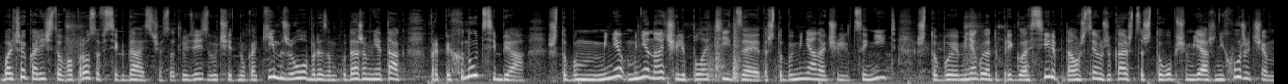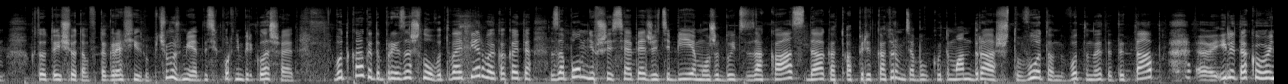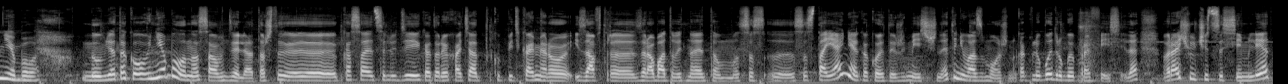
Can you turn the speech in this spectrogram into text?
большое количество вопросов всегда сейчас от людей звучит. Ну, каким же образом, куда же мне так пропихнуть себя, чтобы мне, мне начали платить за это, чтобы меня начали ценить, чтобы меня куда-то пригласили, потому что всем же кажется, что, в общем, я же не хуже, чем кто-то еще там фотографирует. Почему же меня до сих пор не приглашают? Вот как это произошло? Вот твоя первая какая-то запомнившийся, опять же, тебе, может быть, заказ, да, а перед которым у тебя был какой-то мандраж, что вот он, вот он этот этап, э, или такого не было? Ну, у меня такого не было, на самом деле. А то, что э, касается людей, которые хотят купить камеру и завтра зарабатывать на этом со- состояние какое-то ежемесячное, это невозможно, как в любой другой профессии, да. Врач учится 7 лет,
